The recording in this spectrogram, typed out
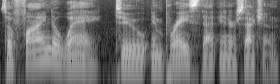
So, find a way to embrace that intersection.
